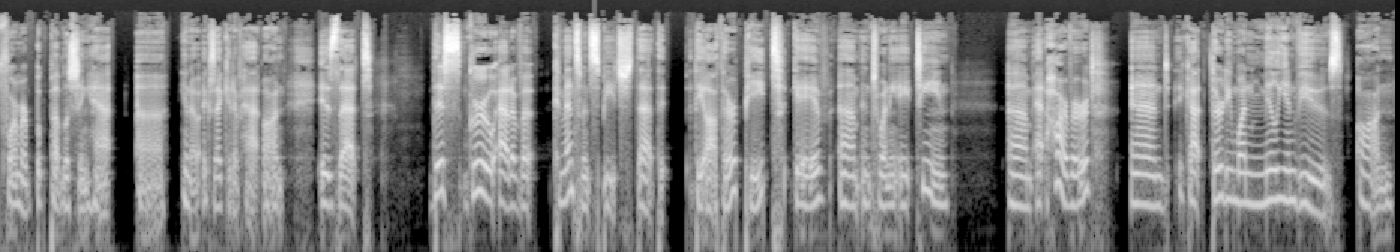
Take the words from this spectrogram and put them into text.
former book publishing hat, uh, you know, executive hat on, is that this grew out of a commencement speech that the, the author, Pete, gave um, in 2018 um, at Harvard, and it got 31 million views on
